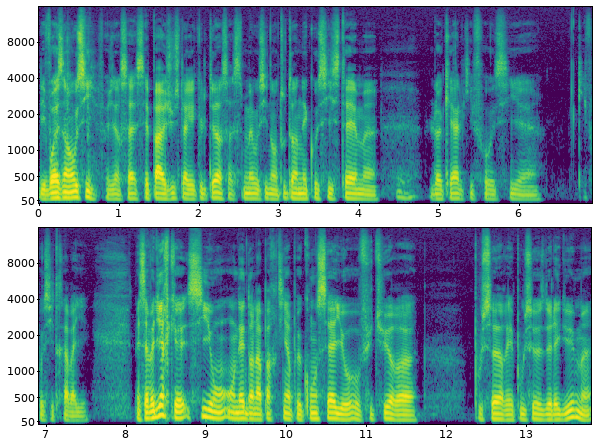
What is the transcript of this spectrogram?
des voisins aussi. Enfin, je veux dire, ça, c'est pas juste l'agriculteur, ça se met aussi dans tout un écosystème euh, local qu'il faut, aussi, euh, qu'il faut aussi travailler. Mais ça veut dire que si on, on est dans la partie un peu conseil aux, aux futurs euh, pousseurs et pousseuses de légumes,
